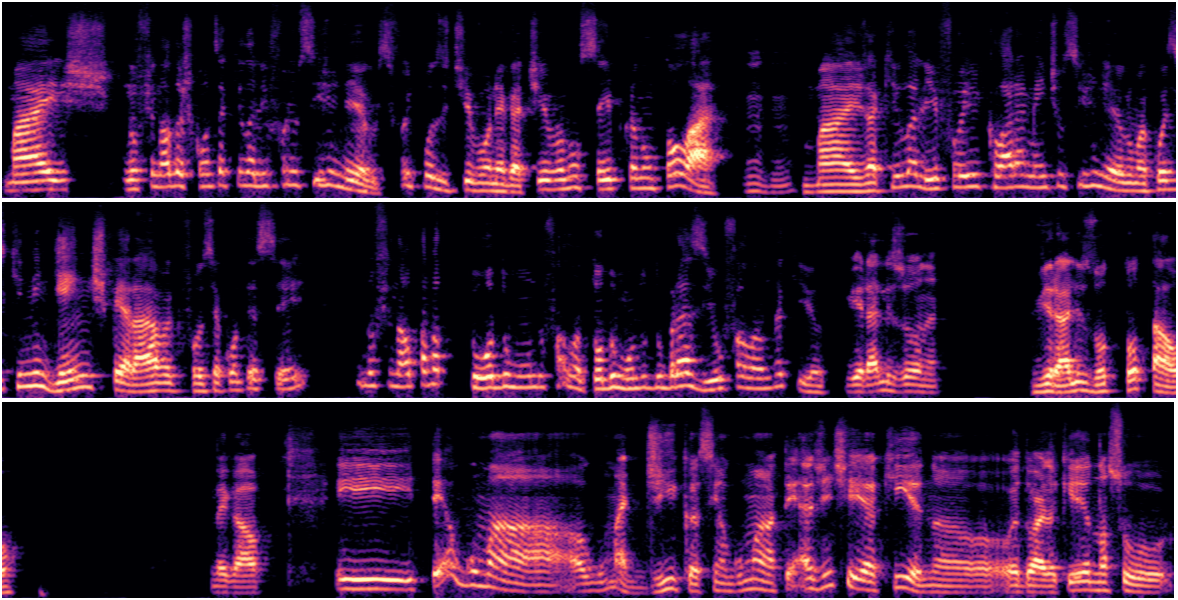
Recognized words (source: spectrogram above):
Mas no final das contas, aquilo ali foi um cisne negro. Se foi positivo ou negativo, eu não sei porque eu não tô lá. Uhum. Mas aquilo ali foi claramente um cisne negro, uma coisa que ninguém esperava que fosse acontecer. No final tava todo mundo falando, todo mundo do Brasil falando daquilo. Viralizou, né? Viralizou total. Legal. E tem alguma alguma dica assim, alguma tem a gente aqui no Eduardo aqui, nosso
